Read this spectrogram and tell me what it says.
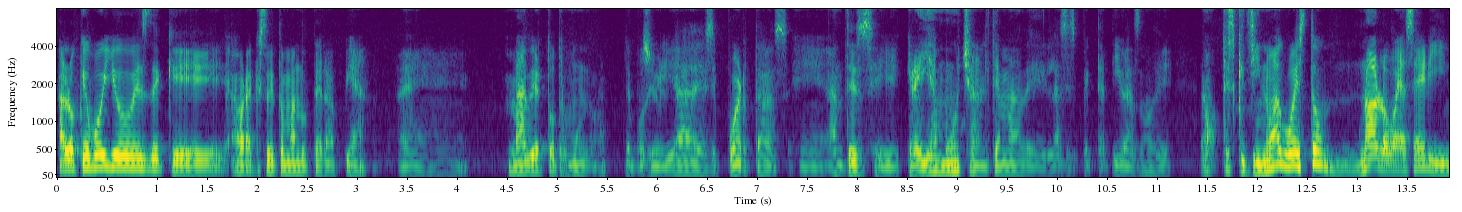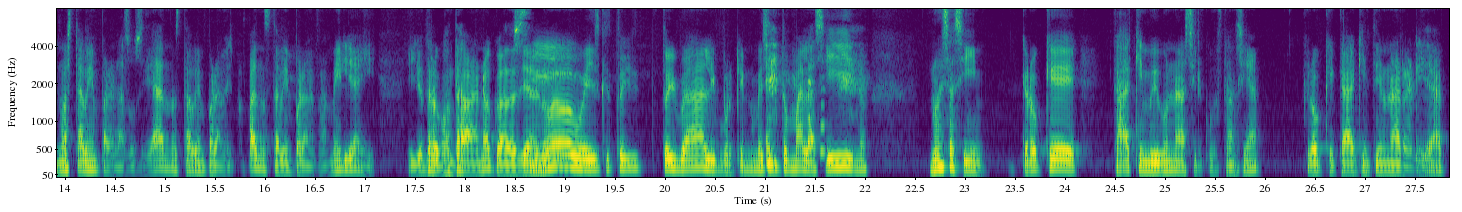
a lo que voy yo es de que ahora que estoy tomando terapia, eh, me ha abierto otro mundo de posibilidades, de puertas. Eh, antes eh, creía mucho en el tema de las expectativas, ¿no? De, no, es que si no hago esto, no lo voy a hacer y no está bien para la sociedad, no está bien para mis papás, no está bien para mi familia. Y, y yo te lo contaba, ¿no? Cuando decían, no, güey, es que estoy, estoy mal y porque no me siento mal así, ¿no? No es así. Creo que cada quien vive una circunstancia, creo que cada quien tiene una realidad,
